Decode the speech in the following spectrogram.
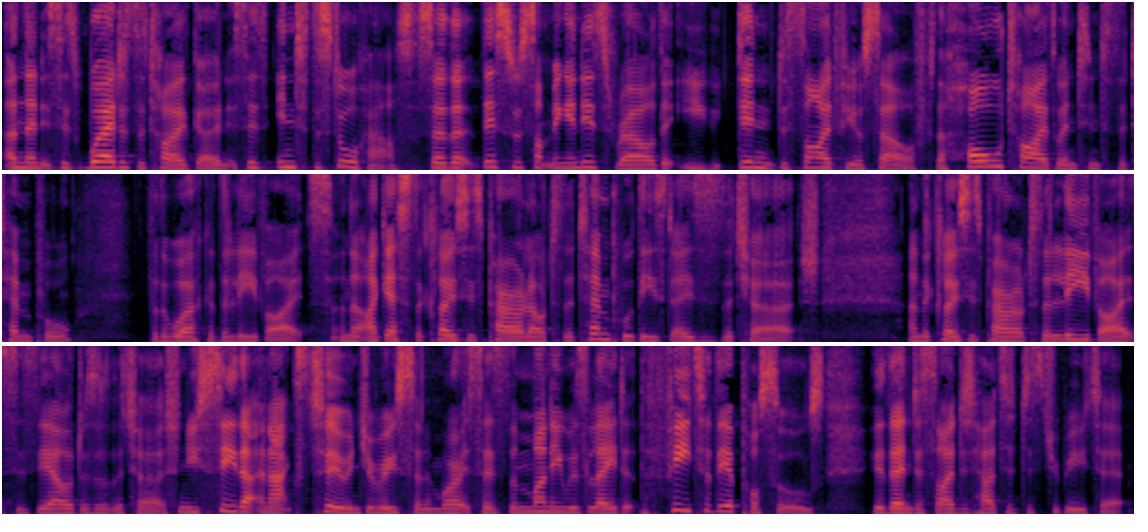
and then it says, where does the tithe go? And it says, into the storehouse. So that this was something in Israel that you didn't decide for yourself. The whole tithe went into the temple for the work of the Levites. And I guess the closest parallel to the temple these days is the church. And the closest parallel to the Levites is the elders of the church. And you see that in Acts 2 in Jerusalem, where it says the money was laid at the feet of the apostles, who then decided how to distribute it.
